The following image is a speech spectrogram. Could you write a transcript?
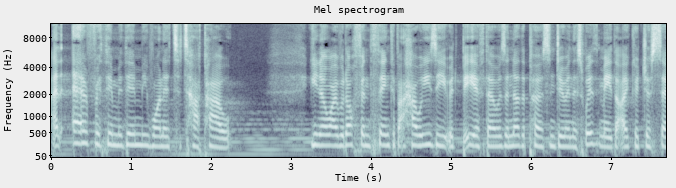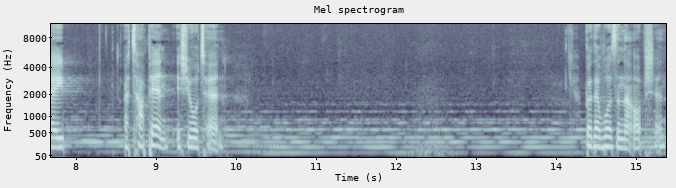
And everything within me wanted to tap out. You know, I would often think about how easy it would be if there was another person doing this with me that I could just say, I tap in, it's your turn. But there wasn't that option.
